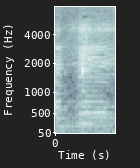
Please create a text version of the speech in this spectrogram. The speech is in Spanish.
that is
